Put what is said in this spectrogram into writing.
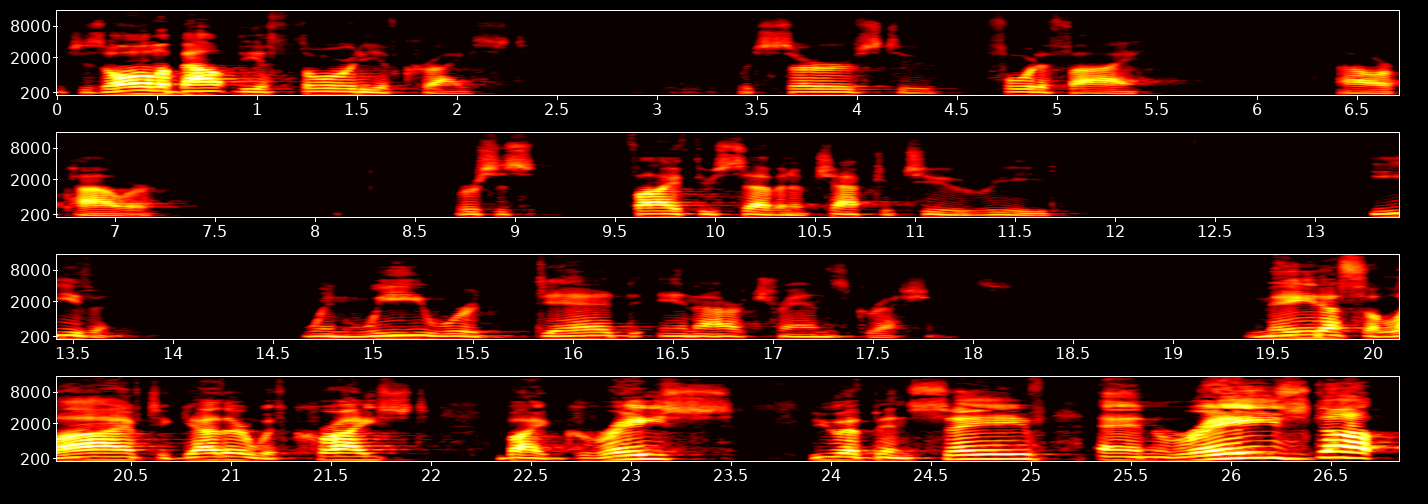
which is all about the authority of Christ, which serves to fortify our power. Verses 5 through 7 of chapter 2 read Even when we were dead in our transgressions, made us alive together with Christ. By grace you have been saved and raised up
